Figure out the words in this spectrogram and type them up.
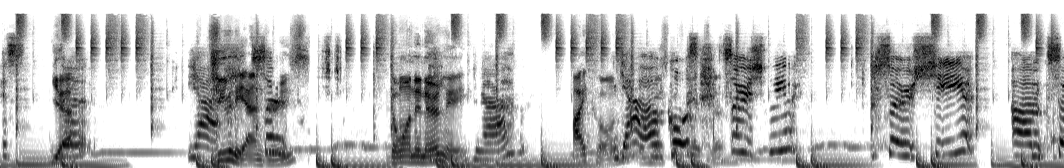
is. Yeah, the- yeah. Julie So- Andrews, the one and only yeah, icon. yeah, of course. So she, so she, um, so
